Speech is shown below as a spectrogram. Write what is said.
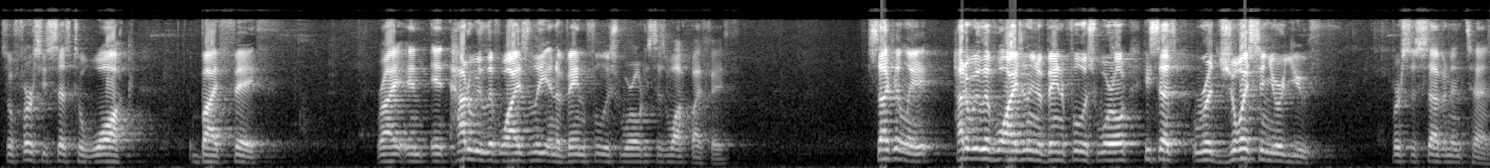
So, first, he says to walk by faith. Right? And, and how do we live wisely in a vain, foolish world? He says, walk by faith. Secondly, how do we live wisely in a vain and foolish world? He says, rejoice in your youth. Verses 7 and 10.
